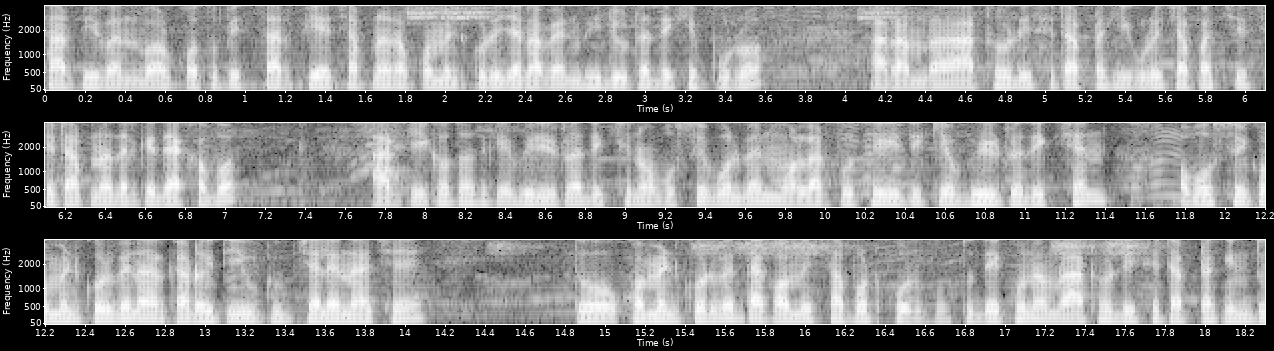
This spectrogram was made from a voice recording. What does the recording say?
সার্ফি বাঁধবো আর কত পিস সার্ফি আছে আপনারা কমেন্ট করে জানাবেন ভিডিওটা দেখে পুরো। আর আমরা আঠেরোটি সেটা আপটা কী করে চাপাচ্ছি, সেটা আপনাদেরকে দেখাবো। আর কে কোথা থেকে ভিডিওটা দেখছেন অবশ্যই বলবেন। মল্লারপুর থেকে যদি কেউ ভিডিওটা দেখছেন, অবশ্যই কমেন্ট করবেন। আর কারও ইউটিউব চ্যানেল আছে, তো কমেন্ট করবেন, তাকে আমি সাপোর্ট করব। তো দেখুন, আমরা আঠেরোটি সেট কিন্তু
